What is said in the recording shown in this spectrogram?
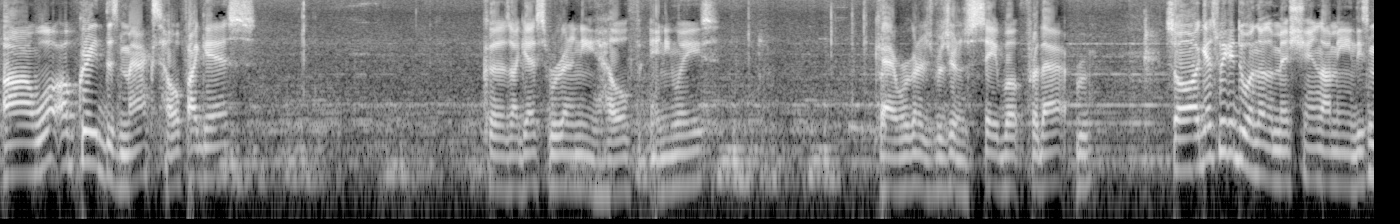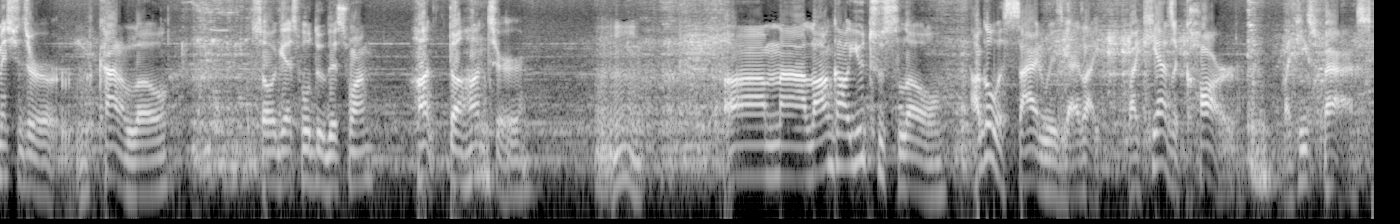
Uh, we'll upgrade this max health, I guess. Cause I guess we're gonna need health anyways. Okay, we're gonna we're just gonna save up for that. So I guess we could do another mission. I mean, these missions are kind of low. So I guess we'll do this one. Hunt the hunter. Mm -hmm. Um, Long Haul, you too slow. I'll go with sideways, guys. Like, like he has a car. Like he's fast.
